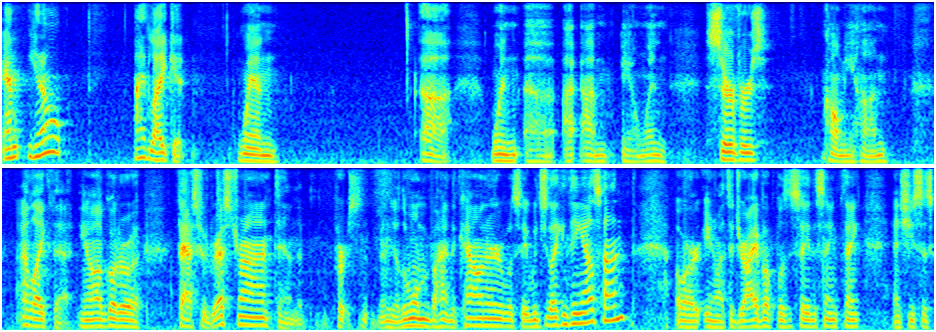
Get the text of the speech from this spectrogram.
And you know, I like it when, uh, when uh, I, I'm, you know, when servers call me hun. I like that. You know, I'll go to a fast food restaurant and the person, and the woman behind the counter will say, "Would you like anything else, hon?" Or you know, at the drive up, will say the same thing, and she says,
